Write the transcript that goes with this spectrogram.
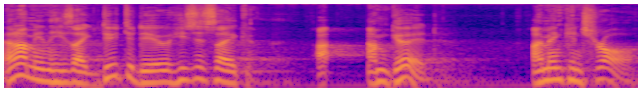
I don't mean he's like, do to do. He's just like, I'm good. I'm in control.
